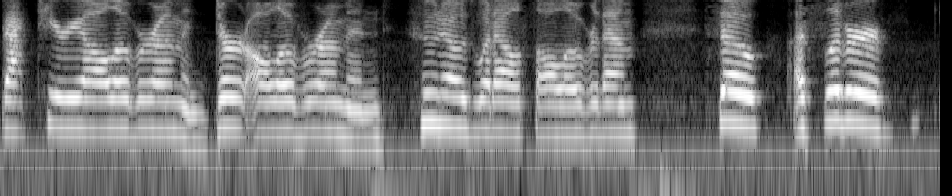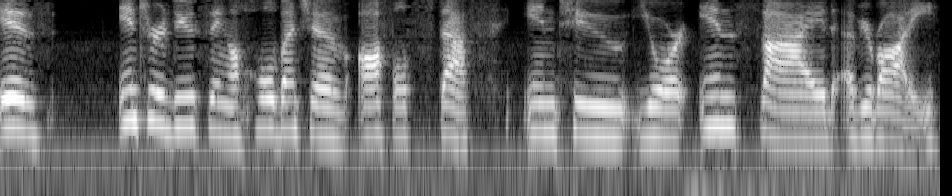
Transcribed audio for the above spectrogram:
bacteria all over them and dirt all over them and who knows what else all over them. So a sliver is introducing a whole bunch of awful stuff into your inside of your body.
